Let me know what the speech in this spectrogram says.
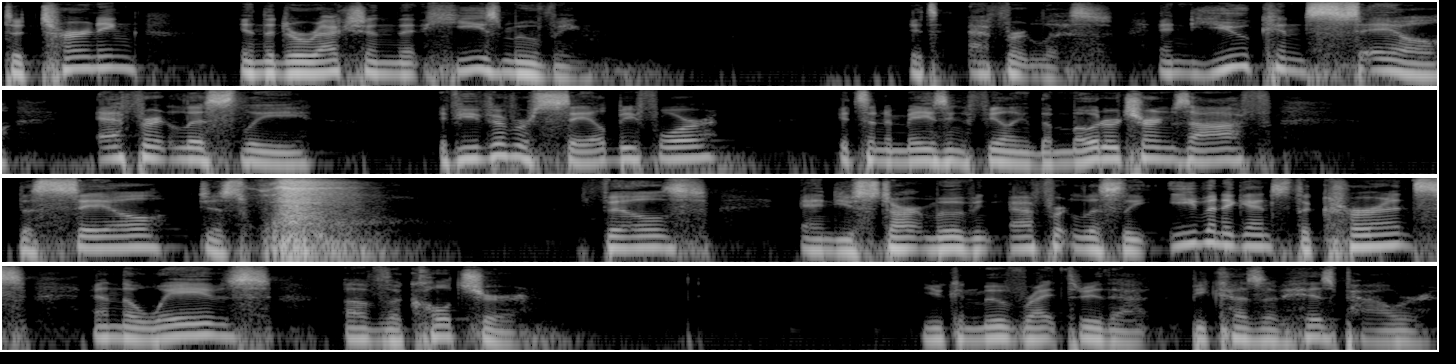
to turning in the direction that He's moving, it's effortless. And you can sail effortlessly. If you've ever sailed before, it's an amazing feeling. The motor turns off, the sail just fills, and you start moving effortlessly, even against the currents and the waves of the culture. You can move right through that because of His power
